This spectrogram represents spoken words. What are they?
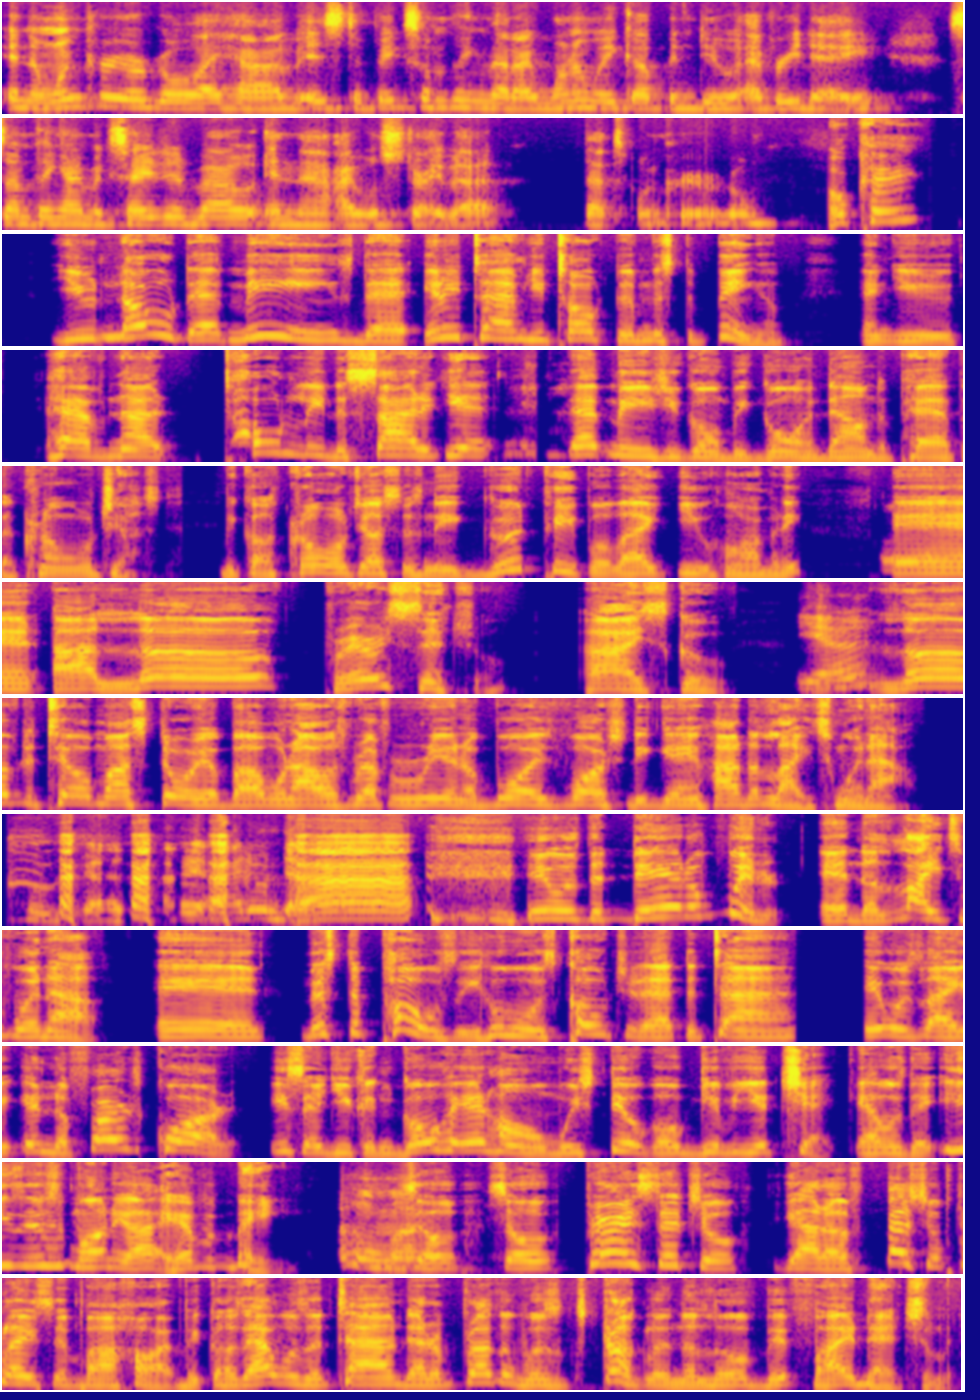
And the one career goal I have is to pick something that I want to wake up and do every day, something I'm excited about and that I will strive at. That's one career goal. Okay. You know that means that anytime you talk to Mr. Bingham and you have not totally decided yet, that means you're going to be going down the path of criminal justice because criminal justice need good people like you, Harmony. Okay. And I love Prairie Central High School. Yeah. Love to tell my story about when I was refereeing a boys' varsity game, how the lights went out. Oh, God. I, I don't doubt It was the dead of winter, and the lights went out. And Mr. Posey, who was coaching at the time, it was like in the first quarter, he said, You can go ahead home. We still go give you a check. That was the easiest money I ever made. Oh my. So, so Prairie Central got a special place in my heart because that was a time that a brother was struggling a little bit financially.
